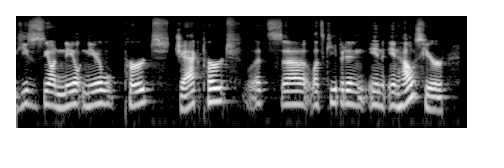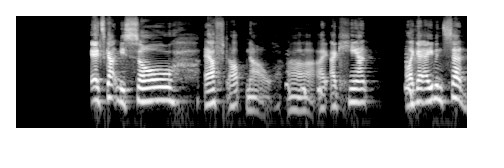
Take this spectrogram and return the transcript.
he's you know Neil Neil Pert, Jack Pert. Let's uh, let's keep it in in in house here. It's gotten me so effed up now. Uh, I I can't. Like I even said,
